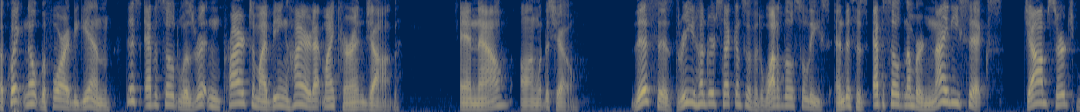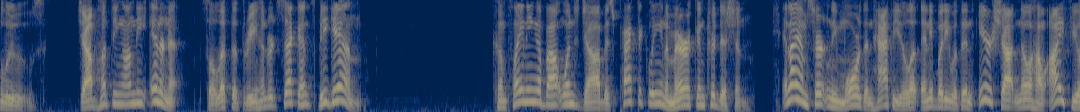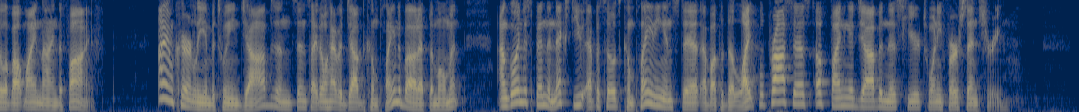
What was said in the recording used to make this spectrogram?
A quick note before I begin this episode was written prior to my being hired at my current job. And now, on with the show. This is 300 Seconds with Eduardo Solis, and this is episode number 96 Job Search Blues. Job hunting on the internet. So let the 300 seconds begin. Complaining about one's job is practically an American tradition, and I am certainly more than happy to let anybody within earshot know how I feel about my 9 to 5. I am currently in between jobs, and since I don't have a job to complain about at the moment, I'm going to spend the next few episodes complaining instead about the delightful process of finding a job in this here 21st century.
